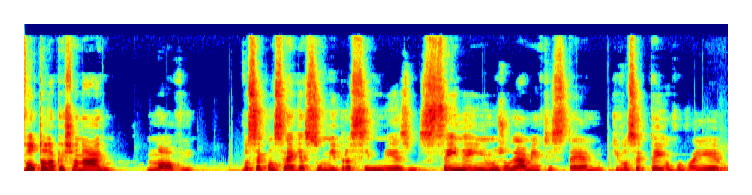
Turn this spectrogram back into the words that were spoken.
Voltando ao questionário, 9. Você consegue assumir para si mesmo, sem nenhum julgamento externo, que você tem um companheiro?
